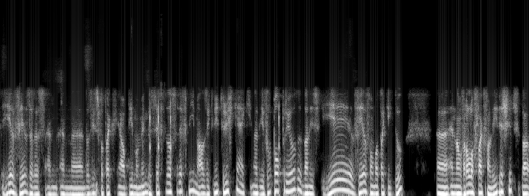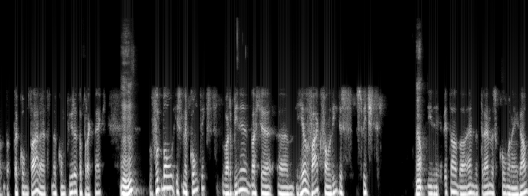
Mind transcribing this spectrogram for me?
heel veel zelfs. En, en uh, dat is iets wat ik ja, op die moment besefte dat ze het niet. Maar als ik nu terugkijk naar die voetbalperiode, dan is heel veel van wat ik doe, uh, en dan vooral op vlak van leadership, dat, dat, dat, komt daaruit. Dat komt puur uit de praktijk. Mm -hmm. Voetbal is een context waarbinnen dat je um, heel vaak van leaders switcht. Ja. Iedereen weet dat, dat hè, de trainers komen en gaan.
